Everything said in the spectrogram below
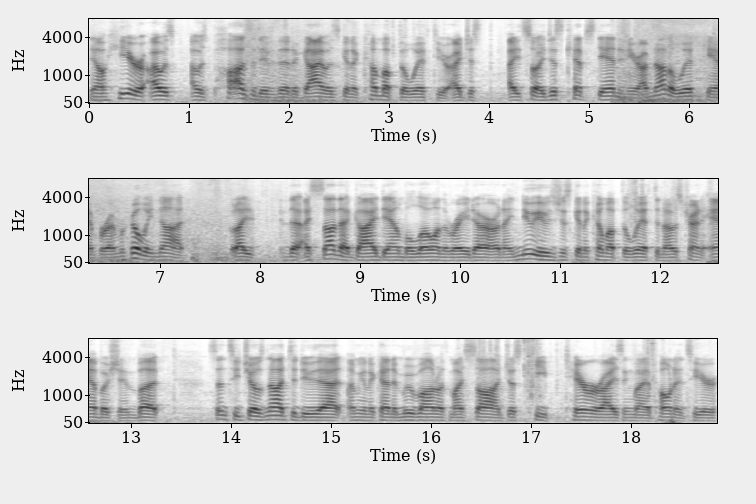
Now here, I was I was positive that a guy was to come up the lift here. I just I so I just kept standing here. I'm not a lift camper. I'm really not. But I the, I saw that guy down below on the radar, and I knew he was just to come up the lift, and I was trying to ambush him. But since he chose not to do that, I'm going to kind of move on with my saw and just keep terrorizing my opponents here.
